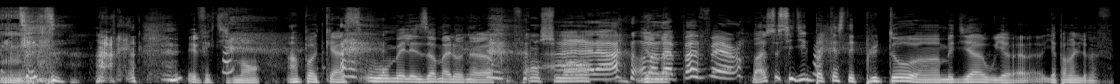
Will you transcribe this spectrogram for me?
Effectivement, un podcast où on met les hommes à l'honneur. Franchement, Voilà, on n'en a- a pas fait. hein. bah, ceci dit, le podcast est plutôt un média où il y y a pas mal de meufs.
